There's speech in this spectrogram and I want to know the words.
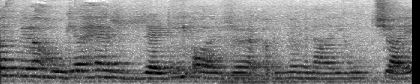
breakfast मेरा हो गया है रेडी और अभी मैं बना रही हूँ चाय।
